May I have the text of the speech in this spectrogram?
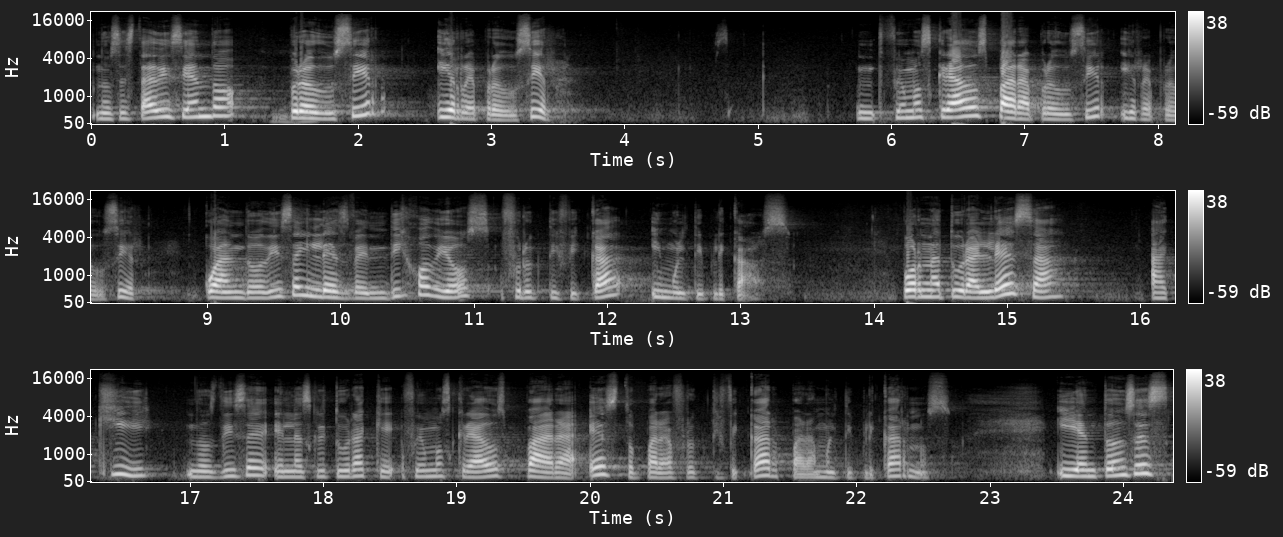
Nos está diciendo producir y reproducir. Fuimos creados para producir y reproducir. Cuando dice y les bendijo Dios, fructificad y multiplicaos. Por naturaleza, aquí nos dice en la escritura que fuimos creados para esto, para fructificar, para multiplicarnos. Y entonces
